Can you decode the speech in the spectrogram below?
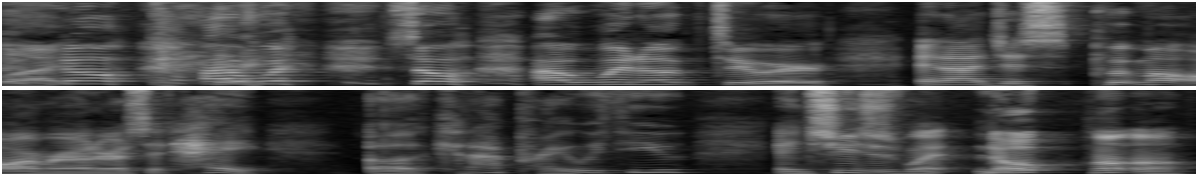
like no, I went. So I went up to her and I just put my arm around her. I said, "Hey, uh, can I pray with you?" And she just went, "Nope, uh, uh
